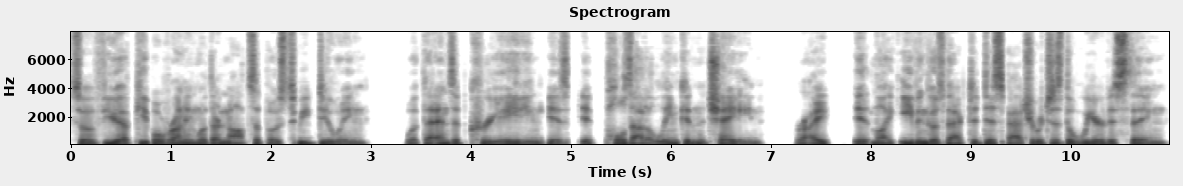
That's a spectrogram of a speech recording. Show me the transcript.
So if you have people running what they're not supposed to be doing, what that ends up creating is it pulls out a link in the chain, right? It like even goes back to dispatcher, which is the weirdest thing.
